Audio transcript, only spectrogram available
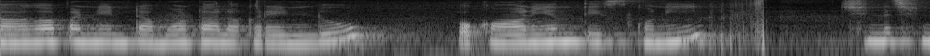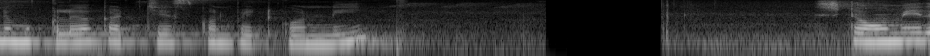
బాగా పండిన టమోటాలు ఒక రెండు ఒక ఆనియన్ తీసుకొని చిన్న చిన్న ముక్కలుగా కట్ చేసుకొని పెట్టుకోండి. స్టవ్ మీద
